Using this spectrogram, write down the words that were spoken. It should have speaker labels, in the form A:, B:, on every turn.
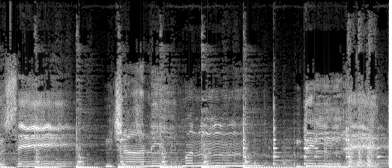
A: किसे जाने मन दिल है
